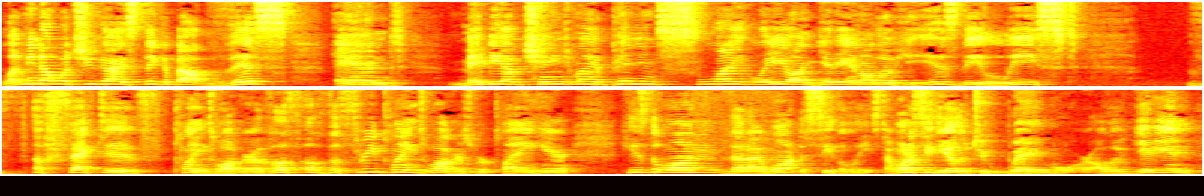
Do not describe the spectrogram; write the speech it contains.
Let me know what you guys think about this and maybe i've changed my opinion slightly on gideon although he is the least effective planeswalker. Of, of the three planeswalkers we're playing here he's the one that i want to see the least. I want to see the other two way more. Although gideon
